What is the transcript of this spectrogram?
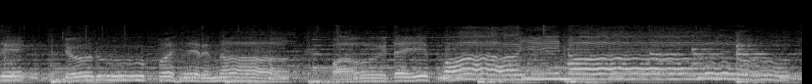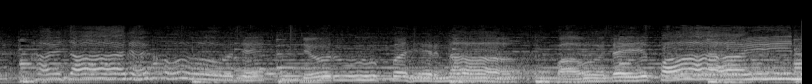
त्यो रूप हेर्न पाउँदै पाइन। हजार खोजे त्यो रूप हेर्न पाउँदै पाइन।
